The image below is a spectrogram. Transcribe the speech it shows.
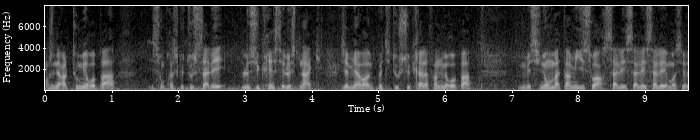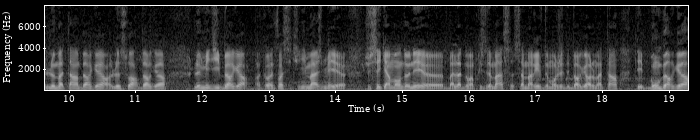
en général, tous mes repas, ils sont presque tous salés. Le sucré, c'est le snack. J'aime bien avoir une petite touche sucrée à la fin de mes repas. Mais sinon, matin, midi, soir, salé, salé, salé. Moi, c'est le matin, burger, le soir, burger, le midi, burger. Encore une fois, c'est une image, mais euh, je sais qu'à un moment donné, euh, bah là, dans ma prise de masse, ça m'arrive de manger des burgers le matin, des bons burgers,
